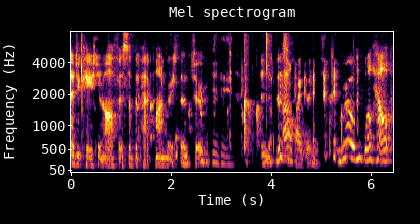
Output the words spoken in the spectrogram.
Education Office of the Pat Conroy Center. and this oh my goodness. room will help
